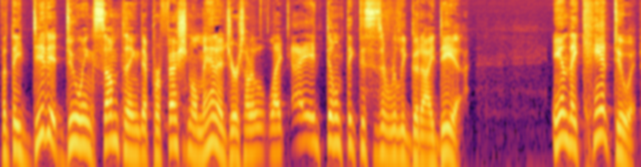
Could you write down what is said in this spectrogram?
but they did it doing something that professional managers are like I don't think this is a really good idea and they can't do it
